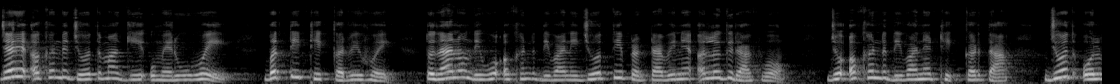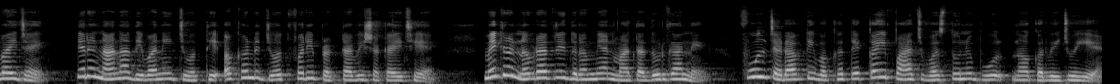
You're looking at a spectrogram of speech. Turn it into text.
જ્યારે અખંડ જ્યોતમાં ઘી ઉમેરવું હોય, બત્તી ઠીક કરવી હોય, તો નાનો દીવો અખંડ દીવાની જ્યોતથી પ્રગટાવીને અલગ રાખવો. જો અખંડ દીવાને ઠીક કરતા જ્યોત ઓલવાઈ જાય, ત્યારે નાના દીવાની જ્યોતથી અખંડ જ્યોત ફરી પ્રગટાવી શકાય છે. મિત્ર, નવરાત્રી દરમિયાન માતા દુર્ગાને ફૂલ ચડાવતી વખતે કઈ પાંચ વસ્તુની ભૂલ ન કરવી જોઈએ?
